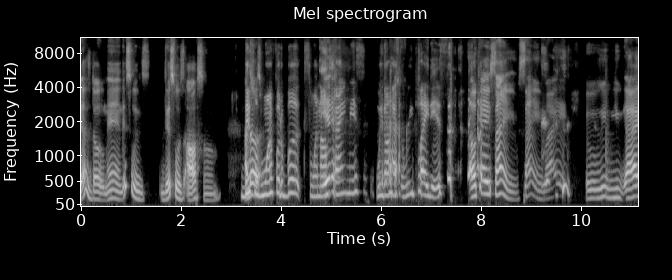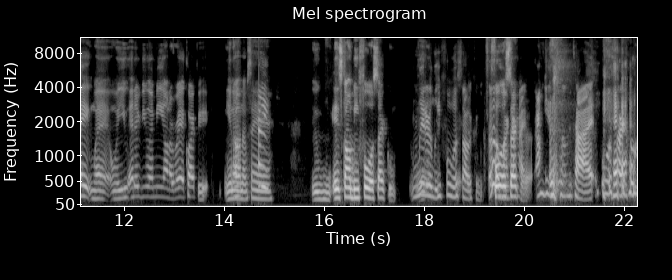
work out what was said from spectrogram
That's dope, man. This was this was awesome. This was one for the books. When I'm famous, we're gonna have to replay this. okay, same, same. Right. We you I when when you interviewing me on a red carpet, you know okay. what I'm saying? It's gonna be full circle. Literally full circle. Oh full oh circle. God. I'm getting tongue tied. Full circle.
